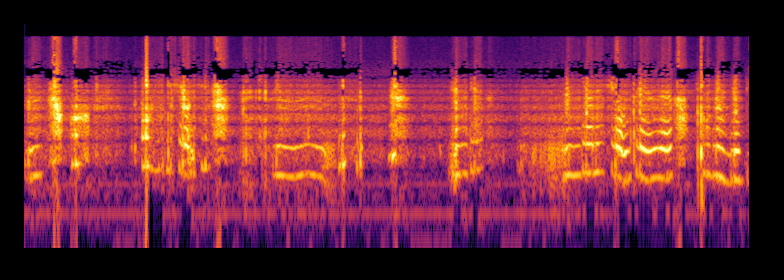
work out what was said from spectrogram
嗯，哦，哦，你小心。嗯，人家，人家的小才人碰到你的鼻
